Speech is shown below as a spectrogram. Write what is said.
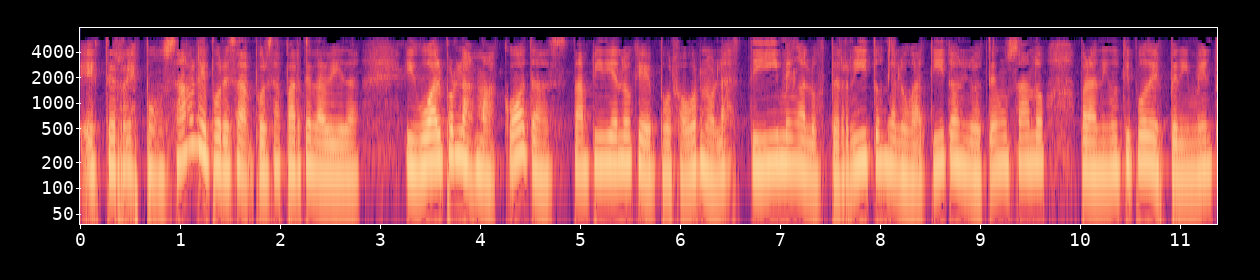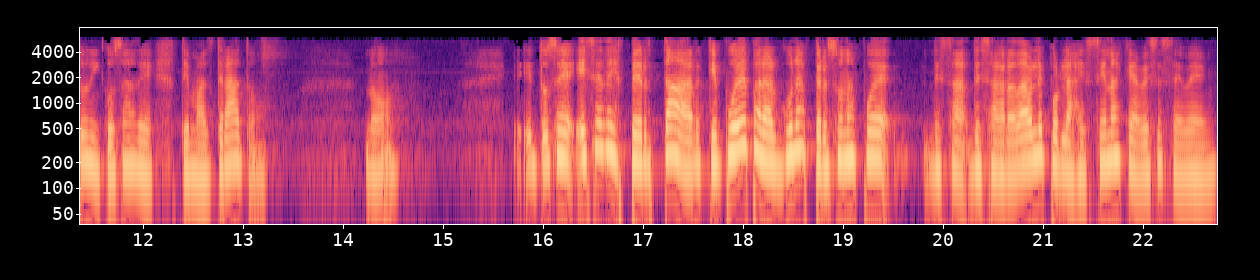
este responsable por esa por esa parte de la vida. Igual por las mascotas. Están pidiendo que por favor no lastimen a los perritos ni a los gatitos ni lo estén usando para ningún tipo de experimento ni cosas de, maltrato no entonces ese despertar que puede para algunas personas puede desagradable por las escenas que a veces se ven.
